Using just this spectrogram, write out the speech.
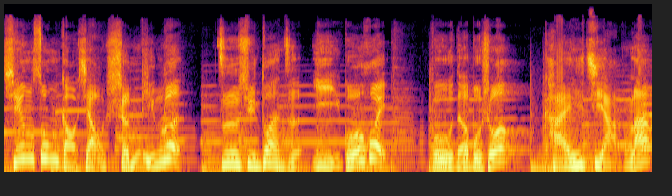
轻松搞笑神评论，资讯段子一锅烩。不得不说，开讲了。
